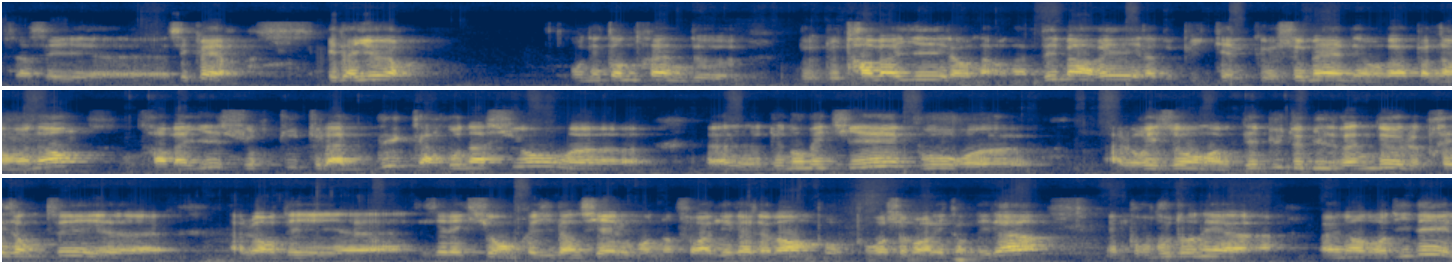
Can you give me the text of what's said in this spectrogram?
Ça, c'est clair. Et d'ailleurs, on est en train de, de, de travailler, là, on a, on a, démarré là, depuis quelques semaines et on va pendant un an travailler sur toute la décarbonation de nos métiers pour, euh, à l'horizon début 2022, le présenter euh, lors des, des, élections présidentielles où on fera l'événement pour, pour, recevoir les candidats. Mais pour vous donner un, ordre d'idée,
